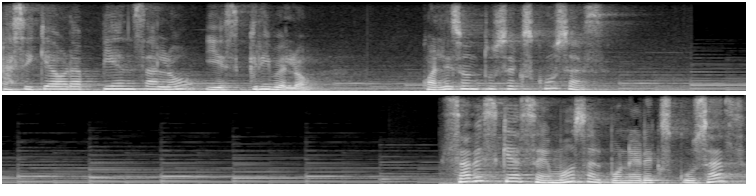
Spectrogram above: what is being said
Así que ahora piénsalo y escríbelo. ¿Cuáles son tus excusas? ¿Sabes qué hacemos al poner excusas?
